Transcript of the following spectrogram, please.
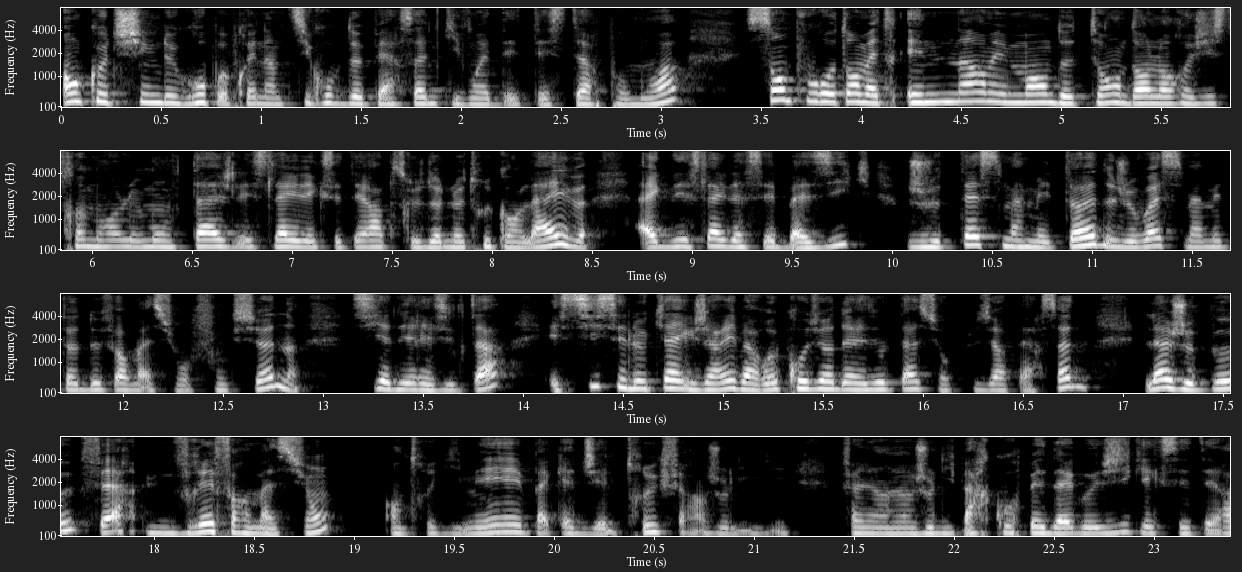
en coaching de groupe auprès d'un petit groupe de personnes qui vont être des testeurs pour moi, sans pour autant mettre énormément de temps dans l'enregistrement, le montage, les slides, etc. Parce que je donne le truc en live avec des slides assez basiques. Je teste ma méthode, je vois si ma méthode de formation fonctionne, s'il y a des résultats. Et si c'est le cas et que j'arrive à reproduire des résultats sur plusieurs personnes, là, je peux faire une vraie formation entre guillemets, packager le truc, faire un joli, parcours pédagogique, etc.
